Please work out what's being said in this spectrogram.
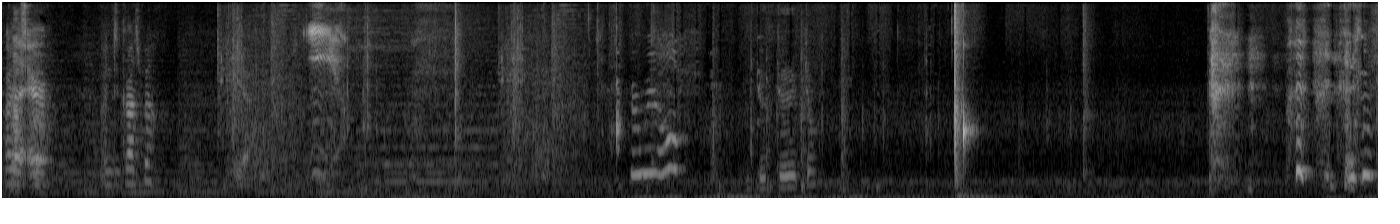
Or the arrow. Want the crossbow? Yeah. Yeah. Here we go. Do, do, do.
